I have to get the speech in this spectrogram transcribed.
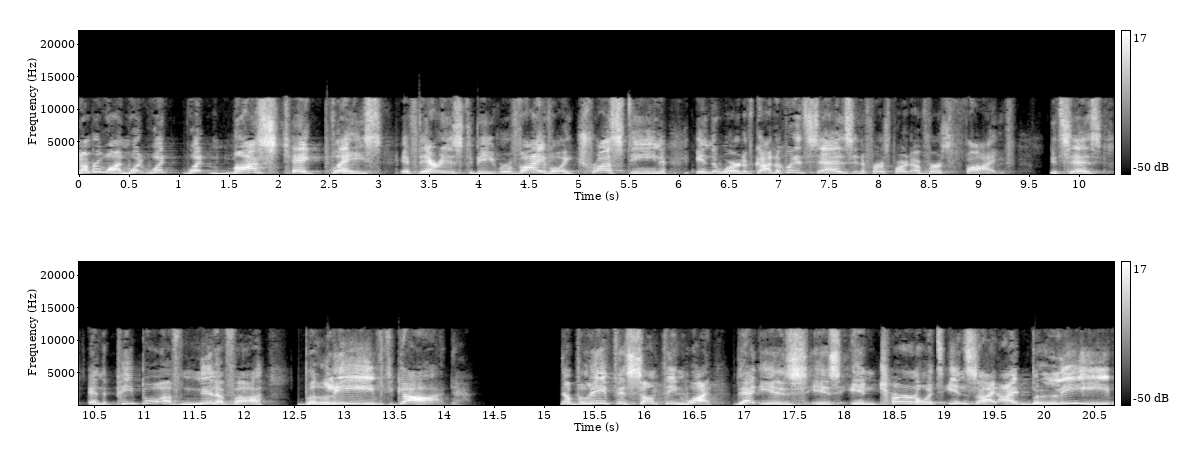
Number one, what, what, what must take place if there is to be revival? A trusting in the word of God. Look what it says in the first part of verse 5. It says, And the people of Nineveh believed God. Now, belief is something what? That is, is internal. It's inside. I believe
